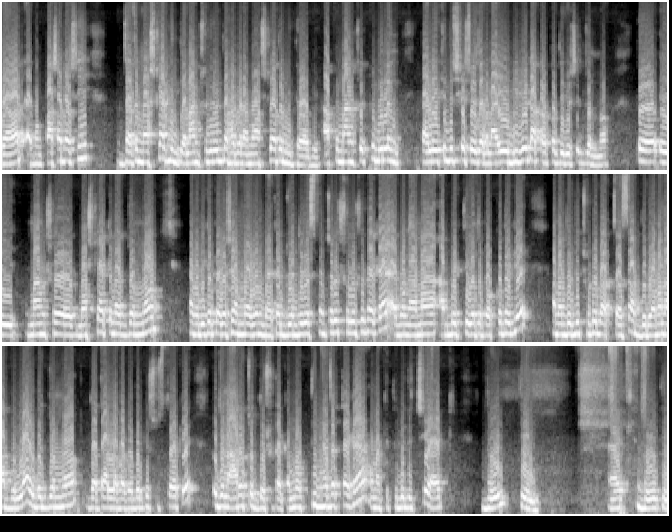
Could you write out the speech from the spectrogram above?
দেওয়ার এবং পাশাপাশি যাতে মশলা কিনতে মাংস দিতে হবে না, মশলা তো নিতে হবে। আপনি মাংস একটু দিলেন তাহলে কিন্তু শেষ হয়ে যাবে না। এই ভিডিওটা আপনার প্রতিবেশীর জন্য। তো এই মাংস, মশলা কেনার জন্য আমেরিকা প্রবাসী আমরা এবং ঢাকার জয়েন্ট স্পন্সরে ষোলোশো টাকা এবং আমার আর ব্যক্তিগত পক্ষ থেকে আমার দুটি ছোট বাচ্চা আছে, আব্দুর রহমান, আব্দুল্লাহ। ওদের জন্য যাতে আল্লাহ ওদেরকে সুস্থ রাখে, এই জন্য আরও চোদ্দশো টাকা, মোট তিন হাজার টাকা ওনাকে তুলে দিচ্ছি। এক, দুই, তিন। এক, দুই, তিন।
